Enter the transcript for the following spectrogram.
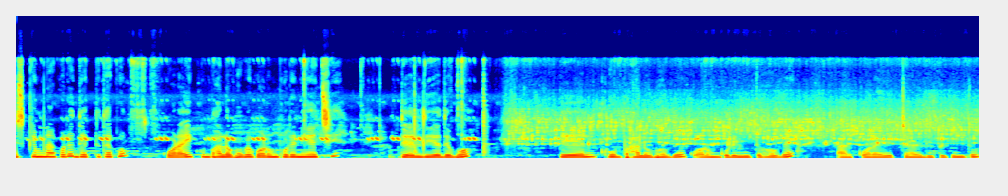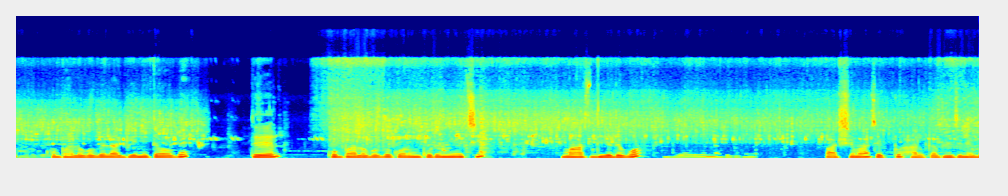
স্কিম না করে দেখতে থাকুন। কড়াই খুব ভালোভাবে গরম করে নিয়েছি। তেল দিয়ে দেব। তেল খুব ভালোভাবে গরম করে নিতে হবে। আর কড়াইয়ের চারিদিকে কিন্তু খুব ভালোভাবে লাগিয়ে নিতে হবে। তেল খুব ভালোভাবে গরম করে নিয়েছি। মাছ দিয়ে দেব। পার্শে মাছ একটু হালকা ভেজে নেব।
